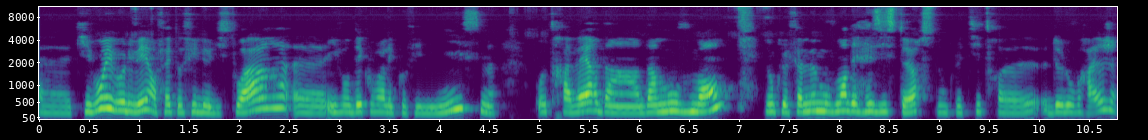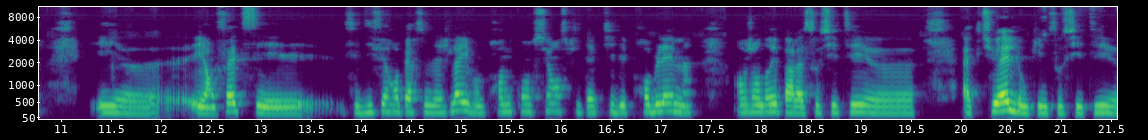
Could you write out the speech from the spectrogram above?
euh, qui vont évoluer en fait au fil de l'histoire. Euh, ils vont découvrir l'écoféminisme au travers d'un mouvement, donc le fameux mouvement des résisteurs, donc le titre de l'ouvrage. Et, et, en fait, ces, ces différents personnages-là, ils vont prendre conscience petit à petit des problèmes engendrés par la société actuelle, donc une société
